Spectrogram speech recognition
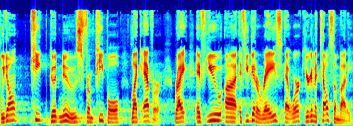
We don't keep good news from people like ever, right? If you, uh, if you get a raise at work, you're going to tell somebody.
